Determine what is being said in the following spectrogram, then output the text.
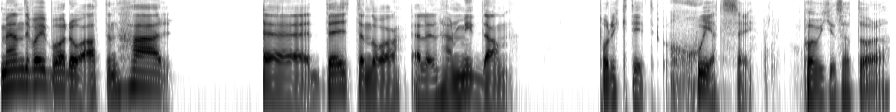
men det var ju bara då att den här eh, dejten då, eller den här middagen, på riktigt sket sig. På vilket sätt då? då?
